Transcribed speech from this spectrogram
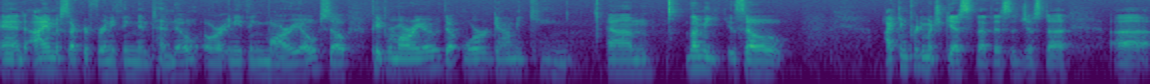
and I am a sucker for anything Nintendo or anything Mario. So, Paper Mario: The Origami King. Um, let me. So, I can pretty much guess that this is just a. Uh,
